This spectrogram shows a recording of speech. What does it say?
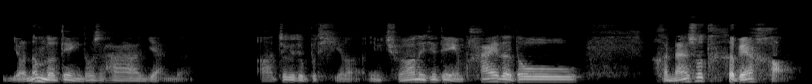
有那么多电影都是他演的，啊，这个就不提了，因为琼瑶那些电影拍的都很难说特别好，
